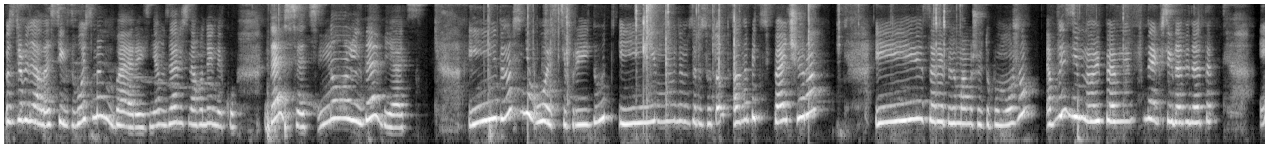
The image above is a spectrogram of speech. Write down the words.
поздравляла всіх з 8 березня. Зараз на годиннику 10.09. І до нас сьогодні гості прийдуть, і ми будемо зараз готувати, але на 5 вечора. І зараз я піду мамі щось допоможу. А ви зі мною, певні, ну, як завжди підете. І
